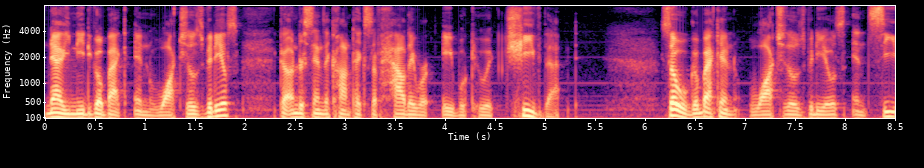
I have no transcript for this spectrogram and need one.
Now you need to go back and watch those videos to understand the context of how they were able to achieve that. So go back and watch those videos and see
